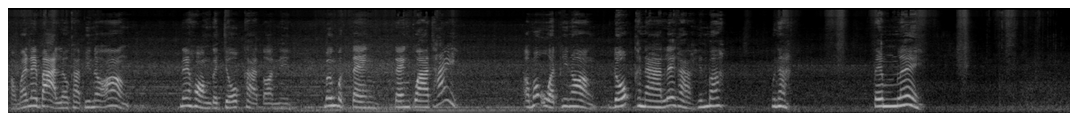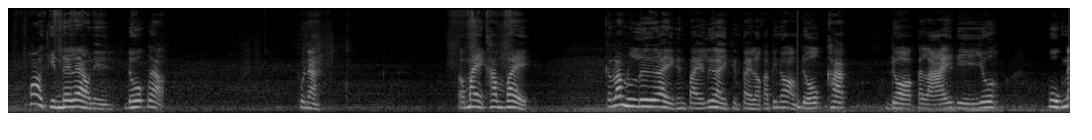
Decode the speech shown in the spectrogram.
เขาไม่ในบ้านแล้วค่ะพี่น้อง ในห้องกระจกค่ะตอนนี้ เบิ่งบักแตงแตงกวาไทย เอามาอวดพี่น้อง ดกขนาดเลยค่ะ เห็นปะคุณน่ะ เต็มเลย พ่อกินได้แล้วนี่ ดกแล้วคุณน่ะ เอาไม้ค้ำไว้กำลังเลื่อยขึ้นไปเลื่อยขึ้นไปแล้วค่ะพี่น้อง ดกคัก ดอกกระหลายดีอยู่ปลูกใน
